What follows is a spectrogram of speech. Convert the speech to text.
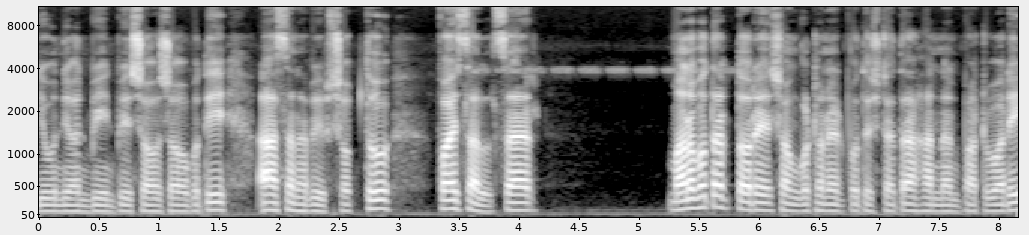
ইউনিয়ন বিএনপির সহসভাপতি আহসান হাবিব সপ্তু, ফয়সাল স্যার, মানবতার তরে সংগঠনের প্রতিষ্ঠাতা হান্নান পাটোয়ারি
